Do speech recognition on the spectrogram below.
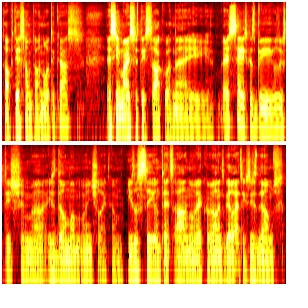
Tā patiešām tā notikās. Es viņam aizsūtīju sākotnēji esejas, kas bija uzrakstīts šim izdevumam. Viņš laikam izlasīja un teica, ah, nu, reko, vēl viens galīgs izdevums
